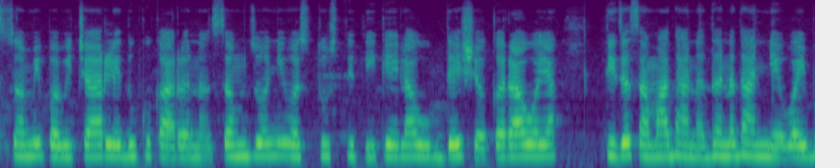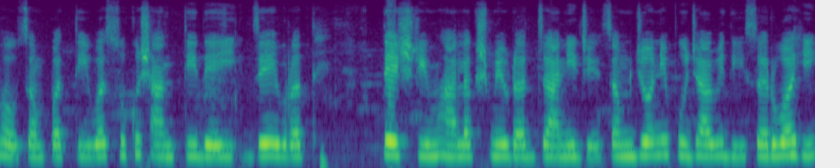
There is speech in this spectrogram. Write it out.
समीप विचारले दुःख कारण समजोनी वस्तुस्थिती केला उपदेश करावया. तिज समाधान धनधान्य वैभव संपत्ती व सुख शांती देई जे व्रत ते श्री महालक्ष्मी व्रत जाणीजे. समजोनी पूजाविधी सर्वही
